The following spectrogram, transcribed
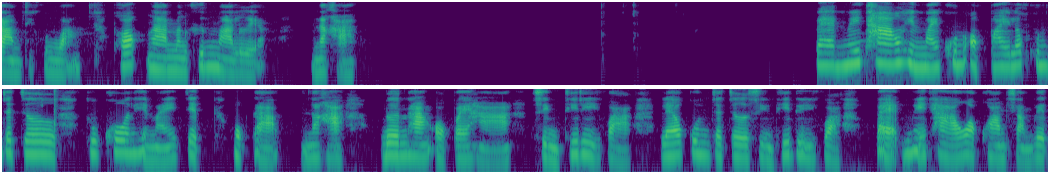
ตามที่คุณหวัง เพราะงานมันขึ้นมาเลยอะนะคะ แบนไม้เท้าเห็นไหมคุณออกไปแล้วคุณจะเจอทุกคนเห็นไหมเจ็ดหกดาบนะคะ เดินทางออกไปหาสิ่งที่ดีกว่า แล้วคุณจะเจอสิ่งที่ดีกว่าแปดไม้เท้าอะความสำเร็จ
